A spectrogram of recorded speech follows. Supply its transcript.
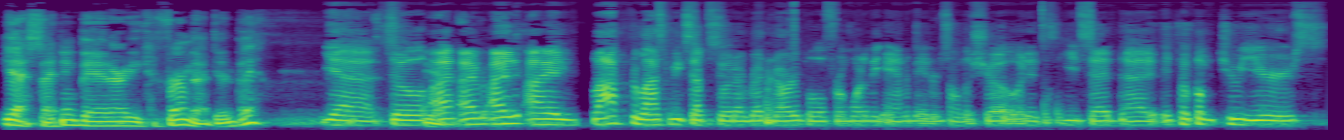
yes i think they had already confirmed that didn't they Yeah, so Yeah. I, I, I, after last week's episode, I read an article from one of the animators on the show, and it's, he said that it took them two years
